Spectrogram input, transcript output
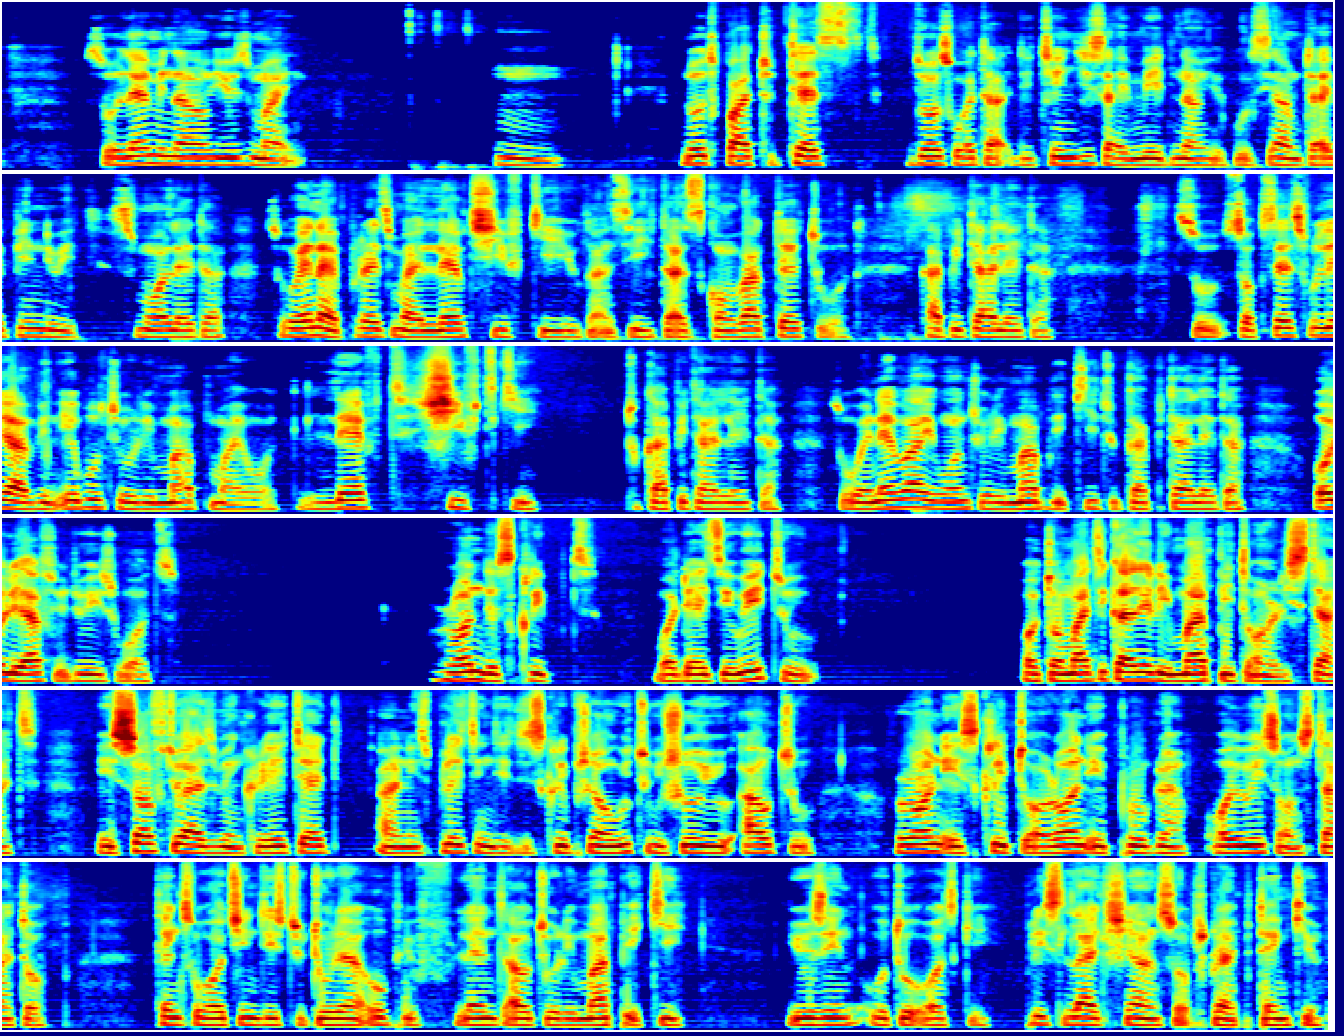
So let me now use my mm, notepad to test just what are the changes I made now. You could see I'm typing with small letter. So when I press my left shift key you can see it has converted to capital letter. So successfully I've been able to remap my what left shift key to capital letter so whenever you want to remap the key to capital letter all you have to do is what? Run the script. But there is a way to automatically remap it on restart. A software has been created and is placed in the description which will show you how to run a script or run a program always on startup. Thanks for watching this tutorial. I hope you've learned how to remap a key using AutoHotkey please like share and subscribe. Thank you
